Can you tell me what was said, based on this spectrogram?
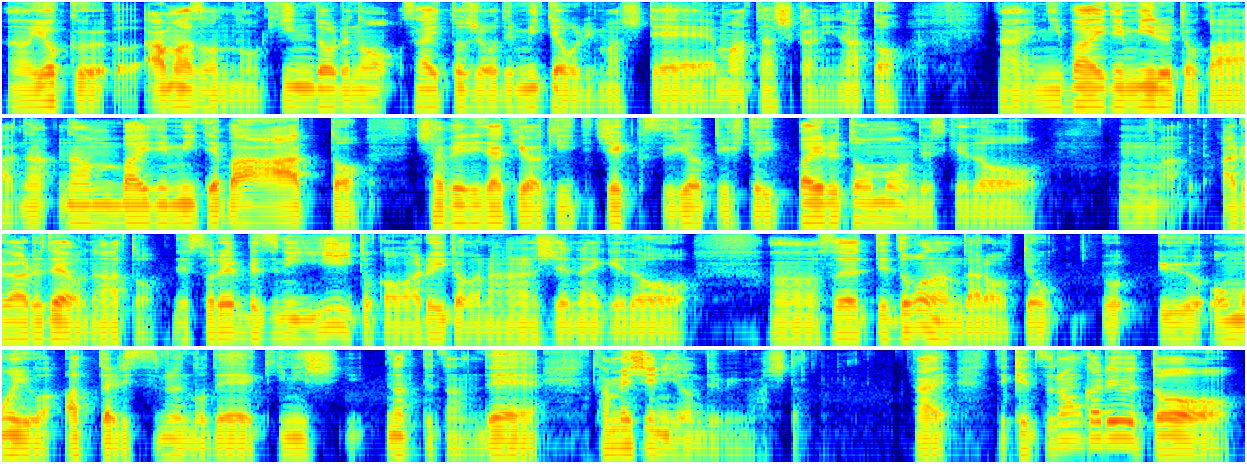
あのよく Amazon の Kindle のサイト上で見ておりまして、まあ確かになと。はい、2倍で見るとか、な何倍で見てバーっと喋りだけは聞いてチェックするよっていう人いっぱいいると思うんですけど、うん、あるあるだよなと。で、それ別にいいとか悪いとかの話じゃないけど、うん、それってどうなんだろうっていう思いはあったりするので気になってたんで、試しに読んでみました。はい。で、結論から言うと、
